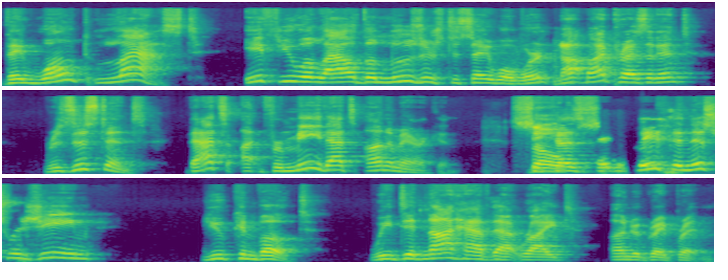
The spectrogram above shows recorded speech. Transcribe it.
They won't last if you allow the losers to say, well, we're not my president. Resistance. That's uh, for me, that's un American. So, because at least in this regime, you can vote. We did not have that right under Great Britain.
